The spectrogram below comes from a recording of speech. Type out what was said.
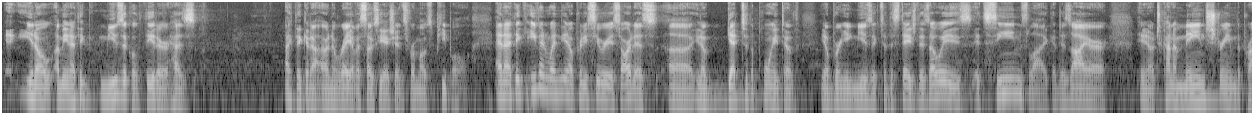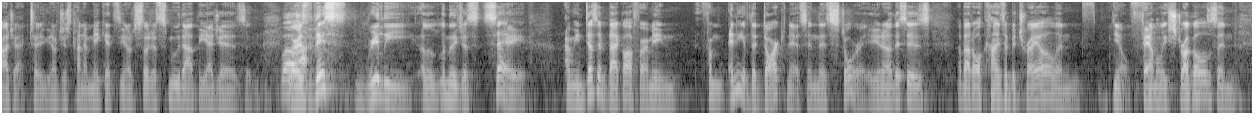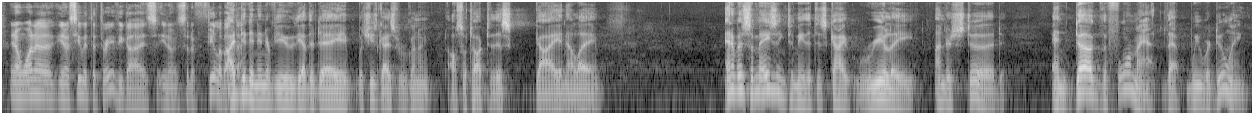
eh, You know, I mean, I think musical theater has I think, an, an array of associations for most people. And I think even when you know pretty serious artists, uh, you know, get to the point of you know bringing music to the stage, there's always it seems like a desire, you know, to kind of mainstream the project, to you know just kind of make it you know sort of smooth out the edges. And Well, whereas I- this really, uh, let me just say, I mean, doesn't back off. I mean, from any of the darkness in this story. You know, this is about all kinds of betrayal and you know family struggles, and you know want to you know see what the three of you guys you know sort of feel about it. I that. did an interview the other day, which these guys were going to also talk to this guy in L.A. And it was amazing to me that this guy really understood and dug the format that we were doing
